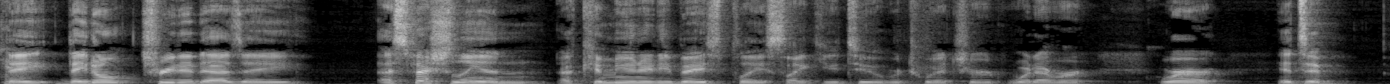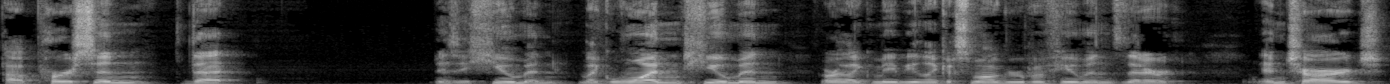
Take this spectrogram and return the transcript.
they they don't treat it as a especially in a community based place like YouTube or Twitch or whatever, where it's a, a person that is a human, like one human, or like maybe like a small group of humans that are in charge.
